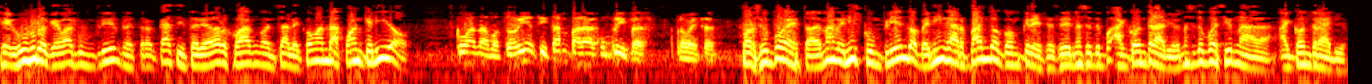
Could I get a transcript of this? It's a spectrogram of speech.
seguro que va a cumplir nuestro casi historiador Juan González. ¿Cómo andás, Juan querido? ¿Cómo andamos? ¿Todo bien? Si están para cumplir las promesas. Por supuesto, además venís cumpliendo, venís garpando con creces, ¿eh? no se te al contrario, no se te puede decir nada, al contrario.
